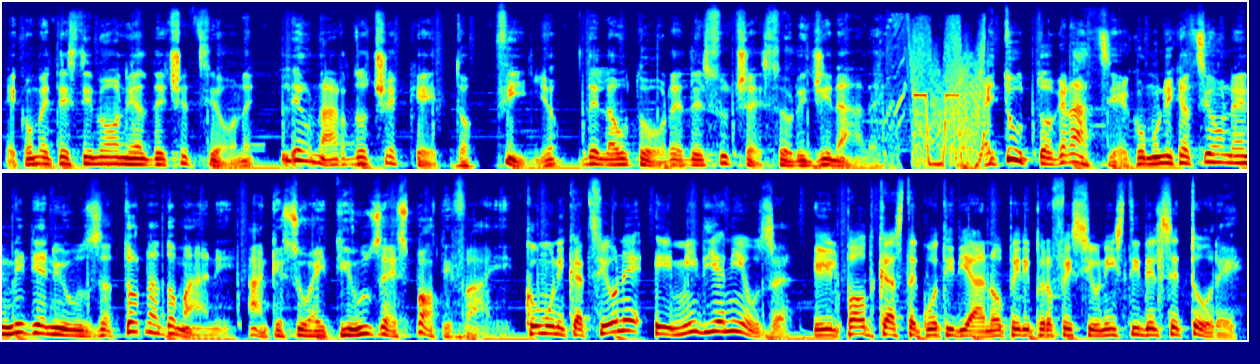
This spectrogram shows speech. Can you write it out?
e come testimonial d'eccezione Leonardo Cecchetto, figlio dell'autore del successo originale. È tutto, grazie. Comunicazione e Media News torna domani, anche su iTunes e Spotify. Comunicazione e Media News, il podcast quotidiano per i professionisti del settore.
